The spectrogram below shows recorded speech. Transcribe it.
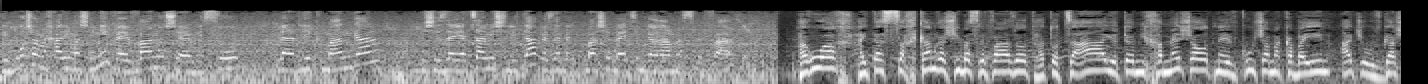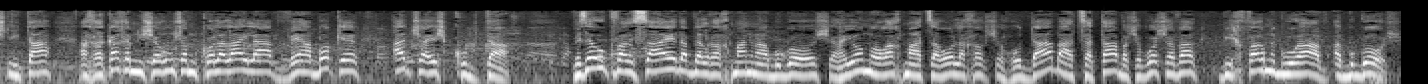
דיברו שם אחד עם השני והבנו שהם ניסו להדליק מנגל ושזה יצא משליטה וזה מה שבעצם גרם לשרפה הזאת. הרוח הייתה שחקן ראשי בשרפה הזאת, התוצאה, יותר מחמש שעות נאבקו שם הכבאים עד שהושגה שליטה, אחר כך הם נשארו שם כל הלילה והבוקר עד שהאש כובתה. וזהו כבר סעד עבד אל-רחמן מאבו גוש, שהיום מוארך מעצרו לאחר שהודה בהצתה בשבוע שעבר בכפר מגוריו, אבו גוש.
